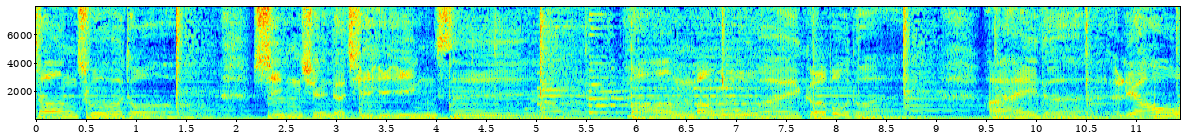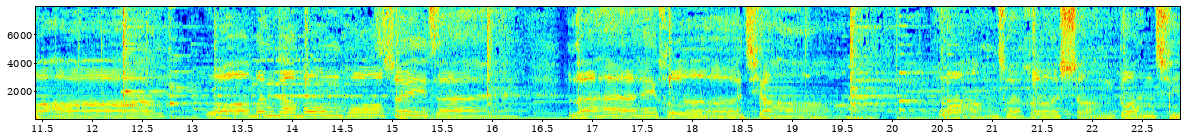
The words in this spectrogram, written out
上蹉跎心弦的情丝，茫茫雾霭割不断爱的瞭望。我们的梦破碎在奈何桥，望穿河上断情，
